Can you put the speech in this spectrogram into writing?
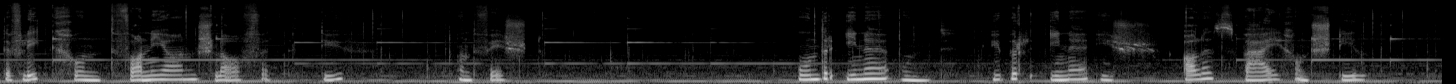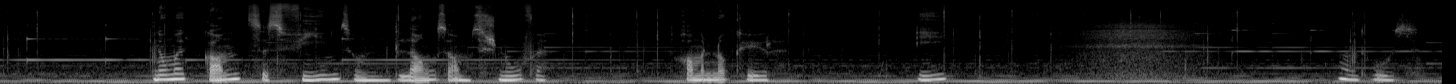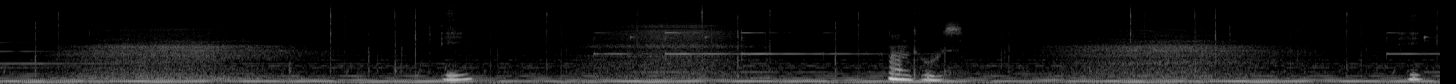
Der Flick und Fanian schlafen tief und fest. Unter ihnen und über ihnen ist alles weich und still. Nur ganz ein feines und langsames Schnaufen kann man noch hören. Ein und aus. Ein und aus. Ein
